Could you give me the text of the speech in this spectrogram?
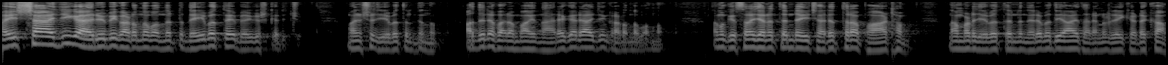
പൈശാചിക അരൂപി കടന്നു വന്നിട്ട് ദൈവത്തെ ബഹിഷ്കരിച്ചു. മനുഷ്യ ജീവിതത്തിൽ നിന്നും അതിന്റെ ഫലമായി നരകരാജ്യം കടന്നു വന്നു. നമുക്ക് ഇസ്രായേൽ ജനത്തിന്റെ ഈ ചരിത്ര പാഠം നമ്മുടെ ജീവിതത്തിന്റെ നിരവധിയായ തലങ്ങളിലേക്ക് എടുക്കാം.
